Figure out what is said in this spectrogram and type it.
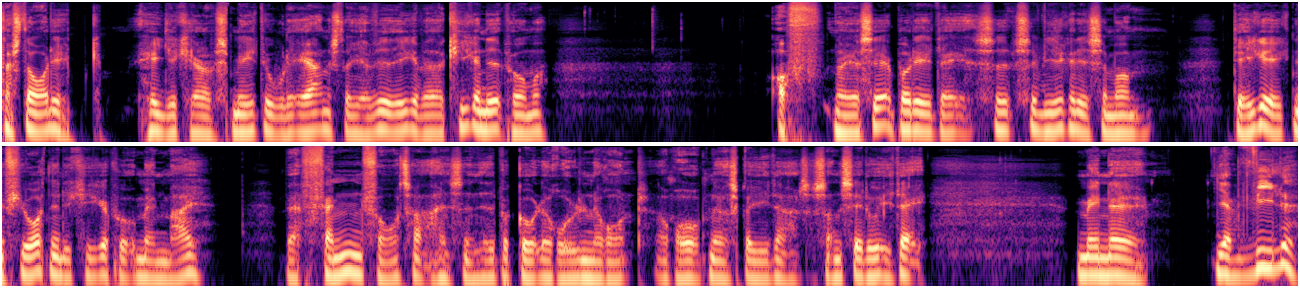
der står det Helge Kjellrup Smidt, Ole Ernst, og jeg ved ikke hvad, og kigger ned på mig. Og når jeg ser på det i dag, så, så virker det som om, det er ikke ikke den 14. de kigger på, men mig. Hvad fanden foretager han sig nede på gulvet rullende rundt og råbende og skrigende? Altså sådan ser det ud i dag. Men øh, jeg ville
